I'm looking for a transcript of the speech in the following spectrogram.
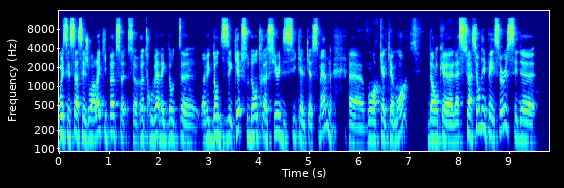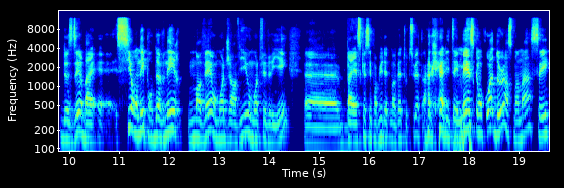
Oui, c'est ça, ces joueurs-là qui peuvent se, retrouver avec d'autres euh, avec d'autres équipes sous d'autres cieux d'ici quelques semaines, euh, voire quelques mois. Donc, euh, la situation des Pacers, c'est de, de se dire, ben, si on est pour devenir mauvais au mois de janvier, au mois de février, ben, est-ce que c'est pas mieux d'être mauvais tout de suite en réalité? Mais ce qu'on voit d'eux en ce moment, c'est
